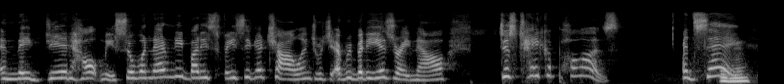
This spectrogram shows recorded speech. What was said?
And they did help me. So when anybody's facing a challenge, which everybody is right now, just take a pause and say, mm-hmm.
